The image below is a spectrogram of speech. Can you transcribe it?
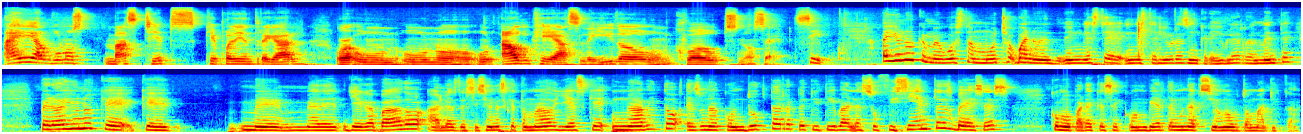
¿hay algunos más tips que puede entregar? O un, un- un- algo que has leído, un quote, no sé. Sí, hay uno que me gusta mucho, bueno, en, en este, en este libro es increíble realmente, pero hay uno que, que me, me ha llegado a las decisiones que he tomado y es que un hábito es una conducta repetitiva las suficientes veces como para que se convierta en una acción automática.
